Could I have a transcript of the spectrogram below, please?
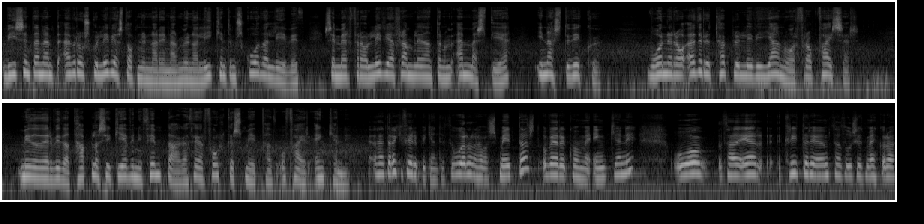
Vísindanemnd Evrósku Livjastofnunarinnar mun að líkindum skoða lifið sem er frá livjaframleiðandunum MSD í næstu viku. Vonir á öðru töflulifi í janúar frá Pfizer. Miðað er við að tabla sig gefin í fimm daga þegar fólk er smitað og fær enkenni. Þetta er ekki fyrirbyggjandi. Þú verður að hafa smitast og verður komið með enkenni og það er kríteri um það að þú sétt með einhverja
